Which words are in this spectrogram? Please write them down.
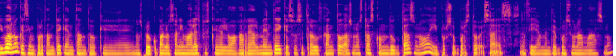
y bueno, que es importante que en tanto que nos preocupan los animales, pues que lo haga realmente y que eso se traduzca en todas nuestras conductas, ¿no? Y por supuesto, esa es sencillamente pues una más, ¿no?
